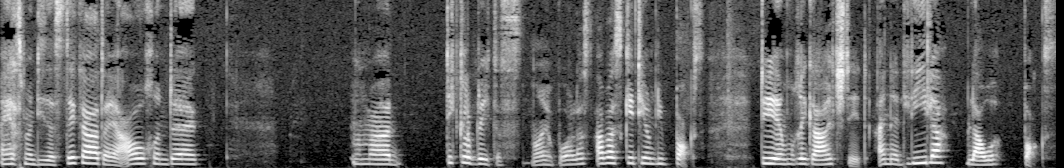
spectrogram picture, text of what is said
erstmal dieser Sticker hat ja auch entdeckt. Nochmal ich glaube nicht, dass es neue Ball ist, aber es geht hier um die Box, die im Regal steht. Eine lila-blaue Box.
